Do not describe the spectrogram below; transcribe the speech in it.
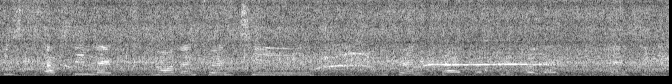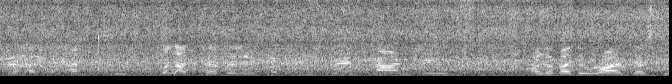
Yeah, I noticed, I've seen like more than 20 different types of people, like 20 different nationalities. People are traveling from different countries all over the world just to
